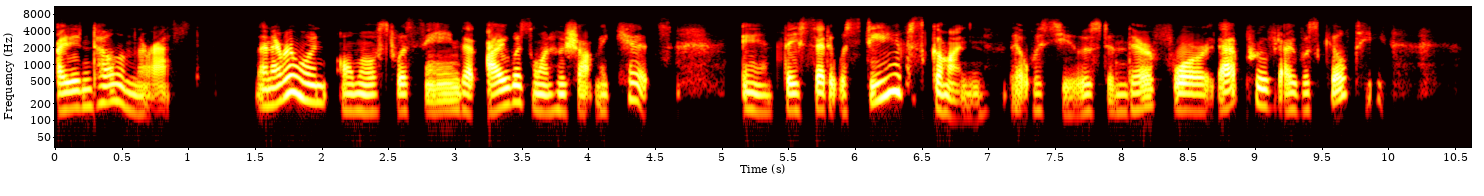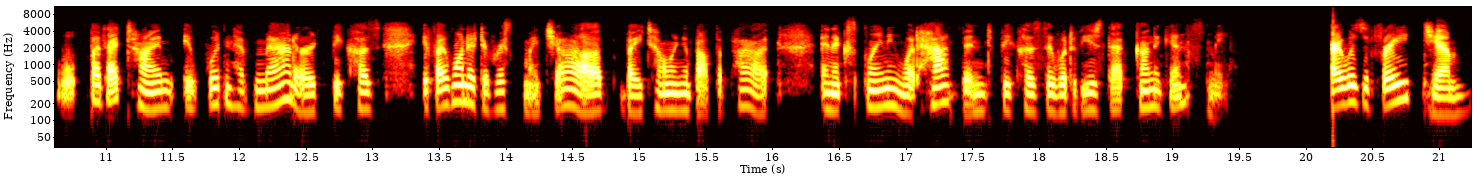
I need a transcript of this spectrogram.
I didn't tell them the rest. Then everyone almost was saying that I was the one who shot my kids. And they said it was Steve's gun that was used, and therefore that proved I was guilty. Well, by that time, it wouldn't have mattered because if I wanted to risk my job by telling about the pot and explaining what happened because they would have used that gun against me. I was afraid, Jim,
